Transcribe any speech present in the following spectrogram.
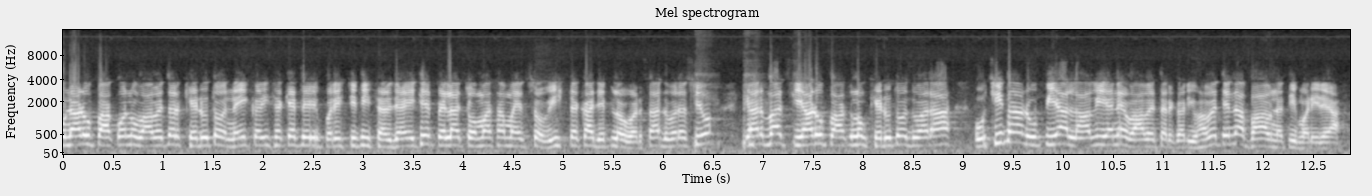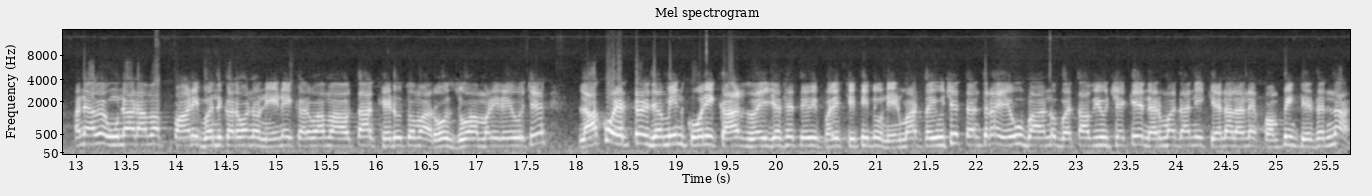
ઉનાળુ પાકોનું વાવેતર ખેડૂતો નહીં કરી શકે તેવી પરિસ્થિતિ સર્જાઈ છે. પહેલા ચોમાસામાં એકસો વીસ ટકા જેટલો વરસાદ વરસ્યો, ત્યારબાદ શિયાળુ પાકનું ખેડૂતો દ્વારા ઓછીના રૂપિયા લાવી અને વાવેતર કર્યું. હવે તેના ભાવ નથી મળી રહ્યા. અને હવે ઉનાળામાં પાણી બંધ કરવાનો નિર્ણય કરવામાં આવતા ખેડૂતોમાં રોષ જોવા મળી રહ્યો છે. લાખો હેક્ટર જમીન કોરી કાર રહી જશે તેવી પરિસ્થિતિનું નિર્માણ થયું છે. તંત્ર એવું બહાનું બતાવ્યું છે કે નર્મદાની કેનાલ અને પમ્પિંગ સ્ટેશનના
